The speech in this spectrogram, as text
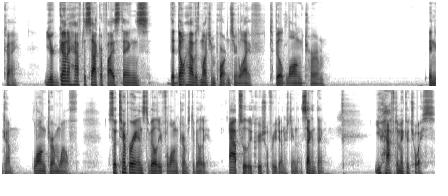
Okay. You're going to have to sacrifice things that don't have as much importance in your life to build long term income, long term wealth. So, temporary instability for long term stability. Absolutely crucial for you to understand that. Second thing, you have to make a choice.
